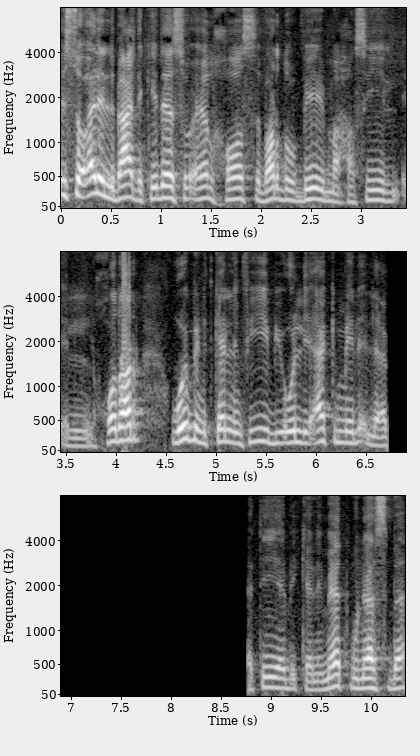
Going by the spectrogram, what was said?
السؤال اللي بعد كده سؤال خاص برضو بمحاصيل الخضر وبنتكلم فيه بيقول لي أكمل العبارة الآتية بكلمات مناسبة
